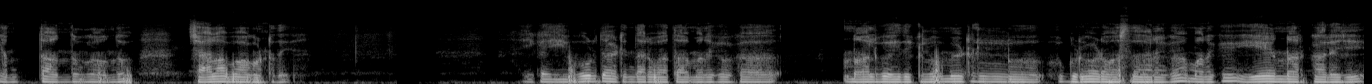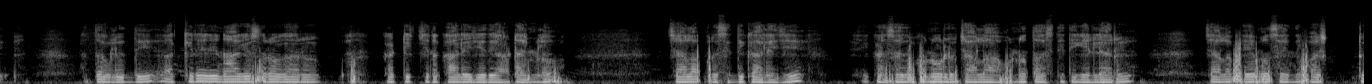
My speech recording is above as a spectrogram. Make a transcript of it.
ఎంత అందంగా ఉందో. చాలా బాగుంటుంది. ఇక ఈ ఊరు దాటిన తర్వాత మనకి ఒక నాలుగు ఐదు కిలోమీటర్లు గుడివాడ వస్తుంది అనగా మనకి ఏఎన్ఆర్ కాలేజీ తగులుద్ది. అక్కినేని నాగేశ్వరరావు గారు కట్టించిన కాలేజీ ఇది ఆ టైంలో. చాలా ప్రసిద్ధి కాలేజీ. ఇక్కడ చదువుకున్న వాళ్ళు చాలా ఉన్నత స్థితికి వెళ్ళారు. చాలా ఫేమస్ అయింది. ఫస్ట్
